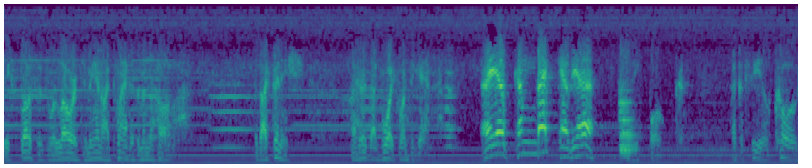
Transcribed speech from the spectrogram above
The explosives were lowered to me, and I planted them in the hull. As I finished, I heard that voice once again. So you've come back, have you? He spoke. I could feel cold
